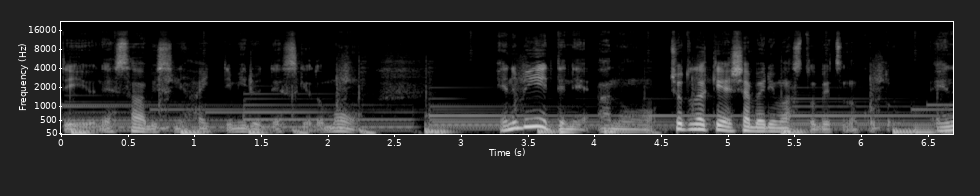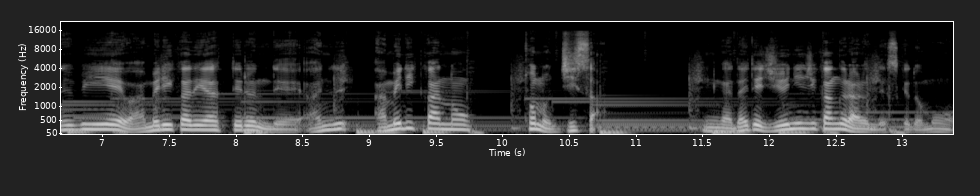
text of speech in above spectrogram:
ていうね、サービスに入ってみるんですけども、NBA ってね、あの、ちょっとだけ喋りますと別のこと。NBA はアメリカでやってるんで、アメリカのとの時差が大体12時間ぐらいあるんですけども、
